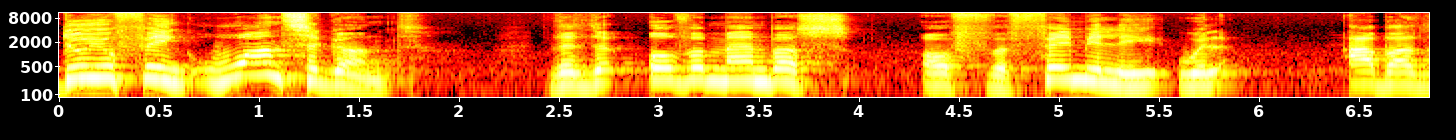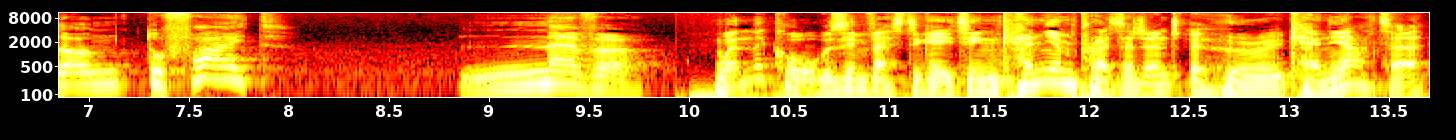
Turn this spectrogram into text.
do you think one second that the other members of the family will abandon to fight? Never. When the court was investigating Kenyan President Uhuru Kenyatta,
